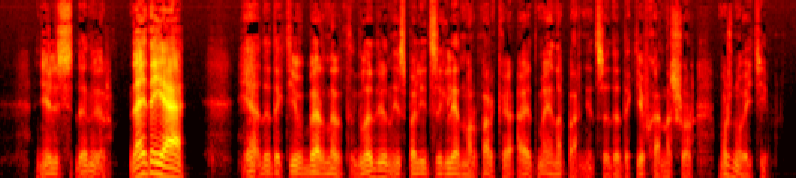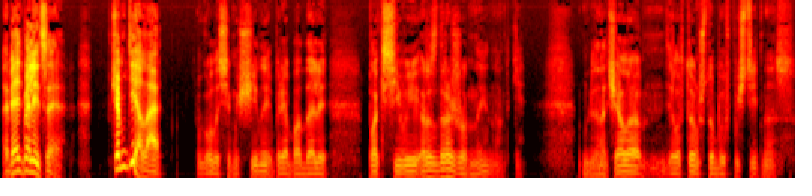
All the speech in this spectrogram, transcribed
— Нильс Денвер. — Да, это я. Я детектив Бернард Гледвин из полиции Гленмор-парка, а это моя напарница, детектив Ханна Шор. Можно войти? — Опять полиция? В чем дело? В голосе мужчины преобладали плаксивые, раздраженные нотки. Для начала дело в том, чтобы впустить нас.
